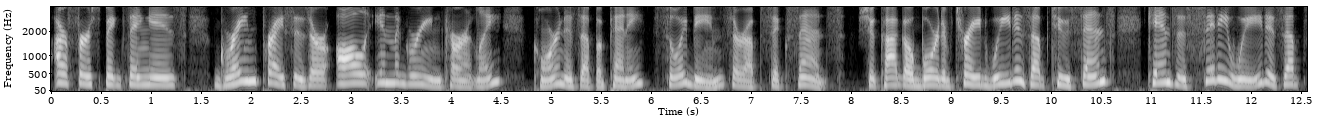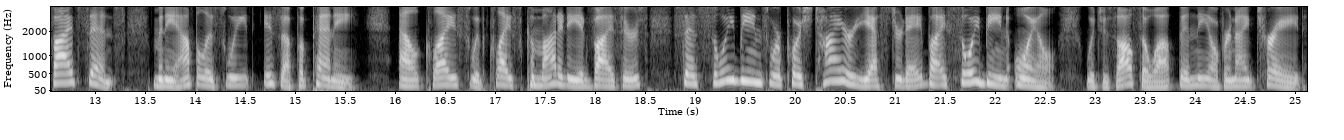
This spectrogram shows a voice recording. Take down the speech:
Our first big thing is grain prices are all in the green currently. Corn is up a penny, soybeans are up 6 cents. Chicago Board of Trade wheat is up 2 cents, Kansas City wheat is up 5 cents, Minneapolis wheat is up a penny. Al Kluis with Kluis Commodity Advisors says soybeans were pushed higher yesterday by soybean oil, which is also up in the overnight trade.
